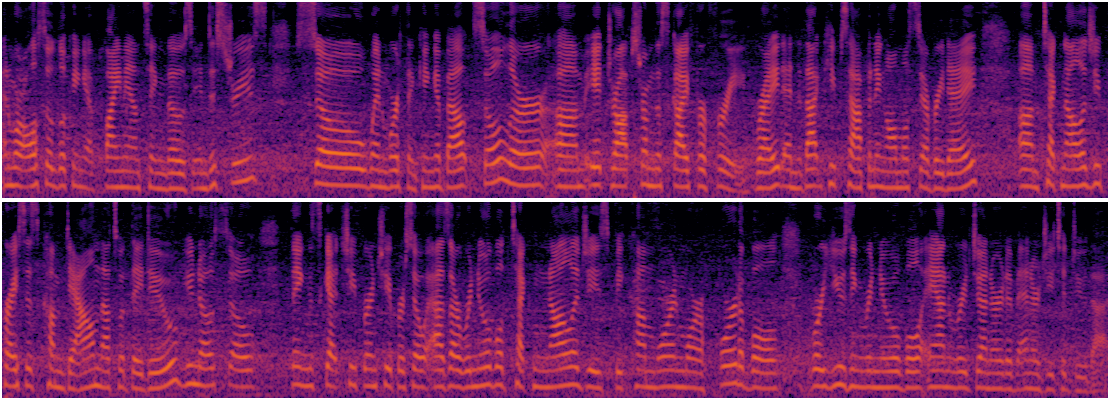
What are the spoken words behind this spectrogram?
and we're also looking at financing those industries. So when we're thinking about solar, um, it drops from the sky for free, right? And that keeps happening almost every day. Um, technology prices come down, that's what they do, you know, so things get cheaper and cheaper. So as our renewable technologies become more and more affordable, we're using renewable and regenerative energy to do that.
